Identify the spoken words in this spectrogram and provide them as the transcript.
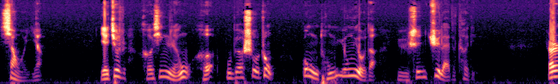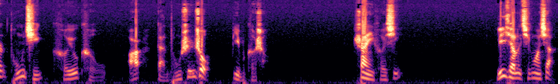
像我一样，也就是核心人物和目标受众共同拥有的与生俱来的特点。让人同情可有可无，而感同身受必不可少。善意核心，理想的情况下，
